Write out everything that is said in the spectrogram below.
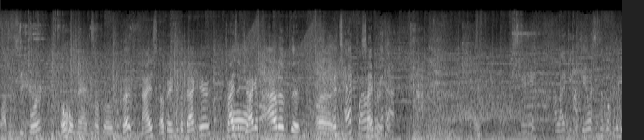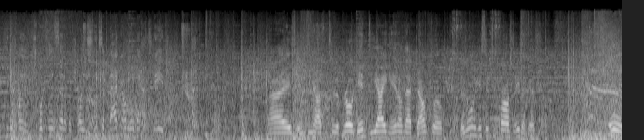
Watch the C4. Oh man, so close. But nice. Up air into the back air. Tries to Oh. drag him out of the. Uh, tech, finally to Cypher. that. I like it. West doesn't go for the Nikita play. Just look for the setup, but Charlie sneaks it back on the way back to stage. Nice. NT house into the throw again. DIing in on that down throw. Doesn't want to get sent too far off stage, I guess. Oh.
